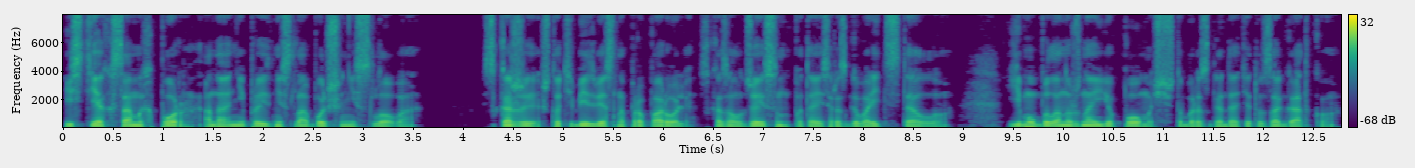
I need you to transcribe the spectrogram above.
И с тех самых пор она не произнесла больше ни слова. «Скажи, что тебе известно про пароль?» — сказал Джейсон, пытаясь разговорить Стеллу. Ему была нужна ее помощь, чтобы разгадать эту загадку.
